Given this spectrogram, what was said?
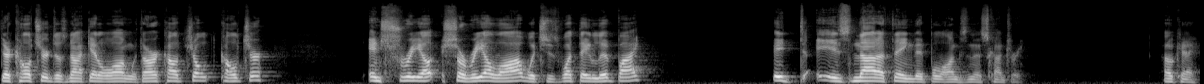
Their culture does not get along with our culture. And Sharia, Sharia law, which is what they live by, it is not a thing that belongs in this country. Okay,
